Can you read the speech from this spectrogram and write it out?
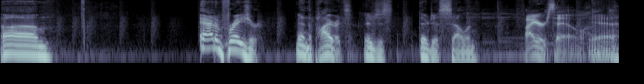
Um, Adam Frazier, man, the Pirates, they're just they're just selling. Fire sale. Yeah.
